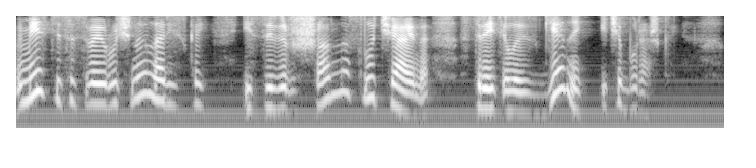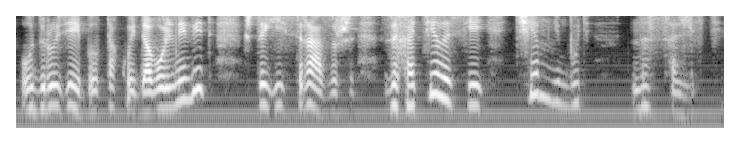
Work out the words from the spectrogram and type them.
вместе со своей ручной Лариской и совершенно случайно встретилась с Геной и Чебурашкой. У друзей был такой довольный вид, что ей сразу же захотелось ей чем-нибудь насолить.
